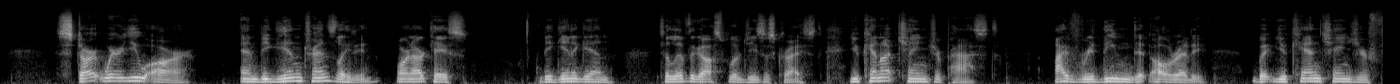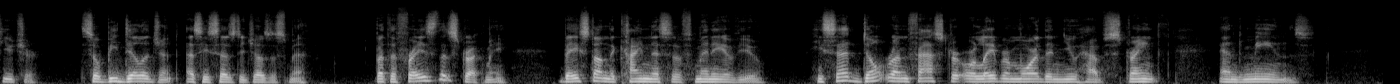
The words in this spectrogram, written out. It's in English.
Start where you are and begin translating, or in our case, begin again to live the gospel of Jesus Christ. You cannot change your past. I've redeemed it already, but you can change your future. So be diligent, as he says to Joseph Smith. But the phrase that struck me, based on the kindness of many of you, he said, Don't run faster or labor more than you have strength and means.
